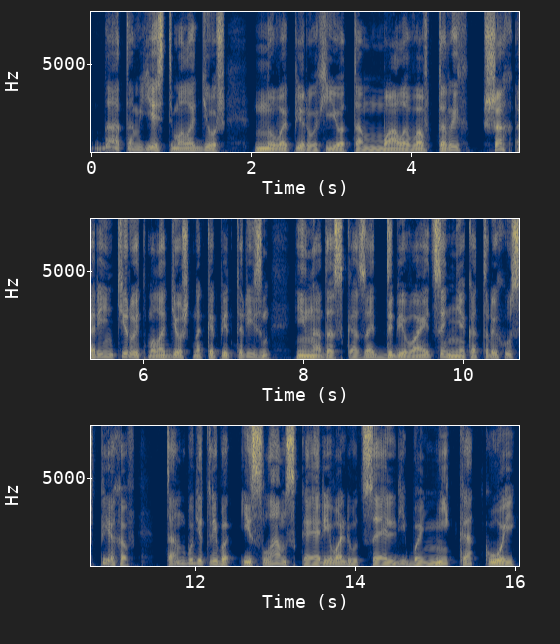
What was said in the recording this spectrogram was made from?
Да, там есть молодежь, но, во-первых, ее там мало, во-вторых, Шах ориентирует молодежь на капитализм и, надо сказать, добивается некоторых успехов. Там будет либо исламская революция, либо никакой.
